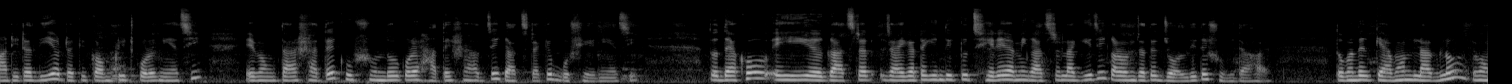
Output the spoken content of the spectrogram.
মাটিটা দিয়ে ওটাকে কমপ্লিট করে নিয়েছি এবং তার সাথে খুব সুন্দর করে হাতের সাহায্যে গাছটাকে বসিয়ে নিয়েছি। তো দেখো, এই গাছটার জায়গাটা কিন্তু একটু ছেড়ে আমি গাছটা লাগিয়েছি কারণ যাতে জল দিতে সুবিধা হয়। তোমাদের কেমন লাগল এবং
